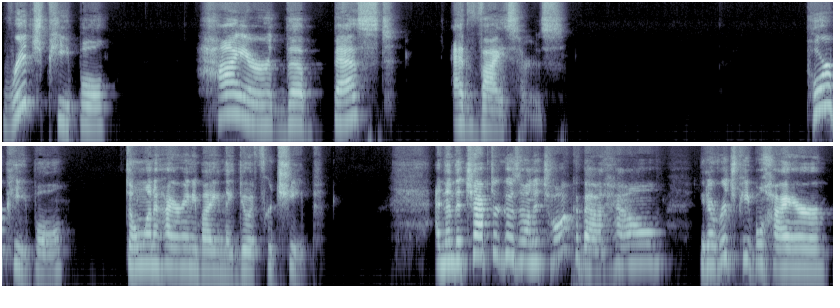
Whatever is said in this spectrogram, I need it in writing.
rich people hire the best advisors. Poor people don't want to hire anybody and they do it for cheap. And then the chapter goes on to talk about how, you know, rich people hire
